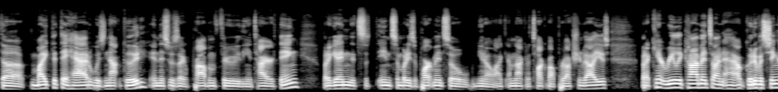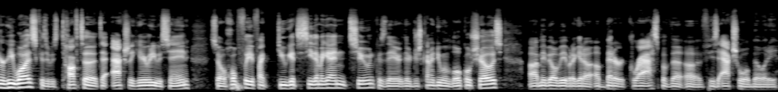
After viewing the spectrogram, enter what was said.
The mic that they had was not good, and this was like a problem through the entire thing. But again, it's in somebody's apartment, so you know I, I'm not going to talk about production values. But I can't really comment on how good of a singer he was because it was tough to to actually hear what he was saying. So hopefully, if I do get to see them again soon, because they're they're just kind of doing local shows, uh, maybe I'll be able to get a, a better grasp of the of his actual ability.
